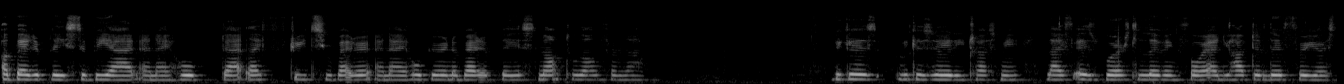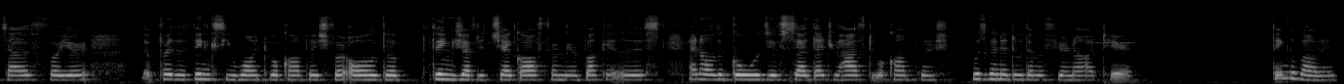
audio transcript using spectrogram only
a better place to be at and I hope that life treats you better and I hope you're in a better place not too long from now. Because because really trust me, life is worth living for and you have to live for yourself, for your for the things you want to accomplish, for all the things you have to check off from your bucket list and all the goals you've said that you have to accomplish. Who's going to do them if you're not here? Think about it.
